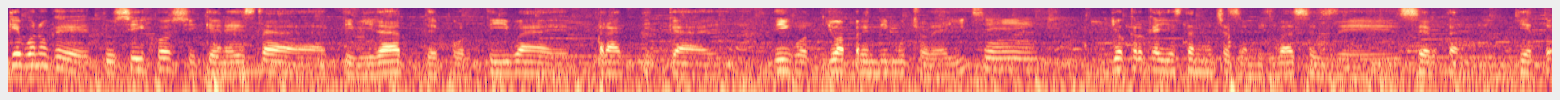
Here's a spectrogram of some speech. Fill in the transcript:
Qué bueno que tus hijos y que en esta actividad deportiva, práctica, digo, yo aprendí mucho de ahí. Sí. yo creo que ahí están muchas de mis bases de ser tan inquieto,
